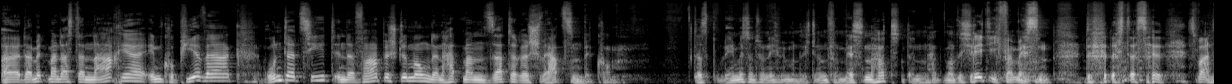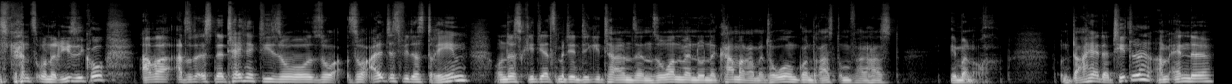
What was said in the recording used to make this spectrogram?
äh, damit man das dann nachher im Kopierwerk runterzieht in der Farbbestimmung, dann hat man sattere Schwärzen bekommen. Das Problem ist natürlich, wenn man sich dann vermessen hat, dann hat man sich richtig vermessen. Das, das, das war nicht ganz ohne Risiko. Aber also das ist eine Technik, die so, so, so alt ist wie das Drehen. Und das geht jetzt mit den digitalen Sensoren, wenn du eine Kamera mit hohem Kontrastumfang hast, immer noch. Und daher der Titel am Ende.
